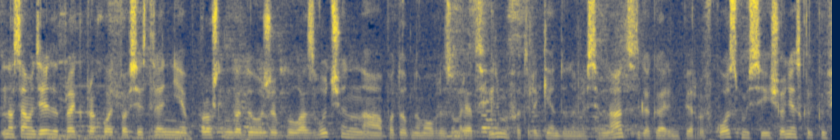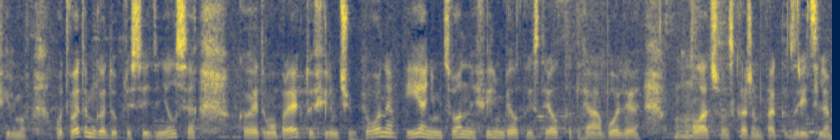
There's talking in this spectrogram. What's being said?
На самом деле этот проект проходит по всей стране. В прошлом году уже был озвучен а, подобным образом ряд фильмов. Это «Легенда номер 17», «Гагарин первый в космосе», еще несколько фильмов. Вот в этом году присоединился к этому проекту фильм «Чемпионы» и анимационный фильм «Белка и стрелка» для более младшего, скажем так, зрителя.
